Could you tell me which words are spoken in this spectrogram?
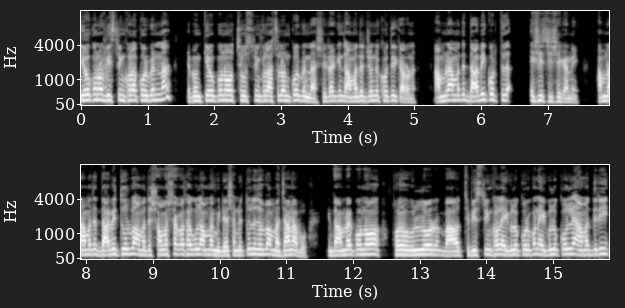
কেউ কোনো বিশৃঙ্খলা করবেন না এবং কেউ কোনো হচ্ছে উশৃঙ্খলা আচরণ করবেন না, সেটা কিন্তু আমাদের জন্য ক্ষতির কারণ। আমরা আমাদের দাবি করতে এসেছি সেখানে। আমরা আমাদের দাবি তুলবো, আমাদের সমস্যার কথাগুলো আমরা মিডিয়ার সামনে তুলে ধরবো, আমরা জানাব। কিন্তু আমরা কোনো হ- হুল্লোড় বা হচ্ছে বিশৃঙ্খলা এগুলো করব না। এগুলো করলে আমাদেরই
